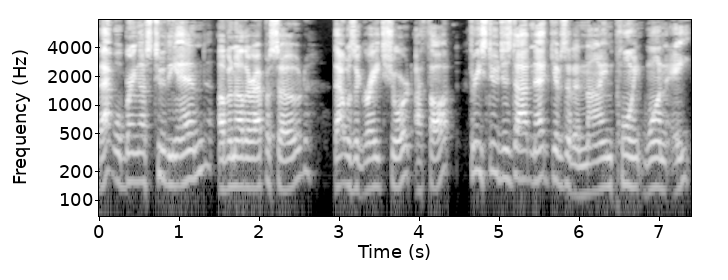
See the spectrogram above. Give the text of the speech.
that will bring us to the end of another episode. That was a great short, I thought. Three ThreeStooges.net gives it a 9.18,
